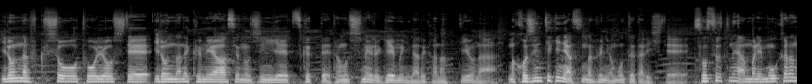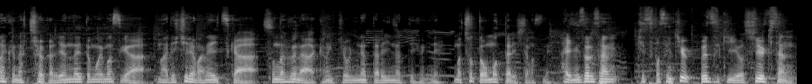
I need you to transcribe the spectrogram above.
いろんな副将を登用して、いろんなね、組み合わせの陣営作って楽しめるゲームになるかなっていうような、まあ、個人的にはそんな風に思ってたりして、そうするとね、あんまり儲からなくなっちゃうからやんないと思いますが、まあできればね、いつかそんな風な環境になったらいいなっていう風にね、まあちょっと思ったりしてますね。はい、みぞるさん、キスパ thank you、宇月義行さん、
